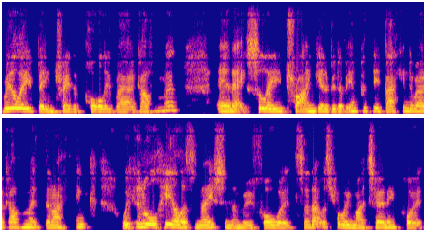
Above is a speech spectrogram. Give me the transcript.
really being treated poorly by our government and actually try and get a bit of empathy back into our government, then I think we can all heal as a nation and move forward. So that was probably my turning point.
